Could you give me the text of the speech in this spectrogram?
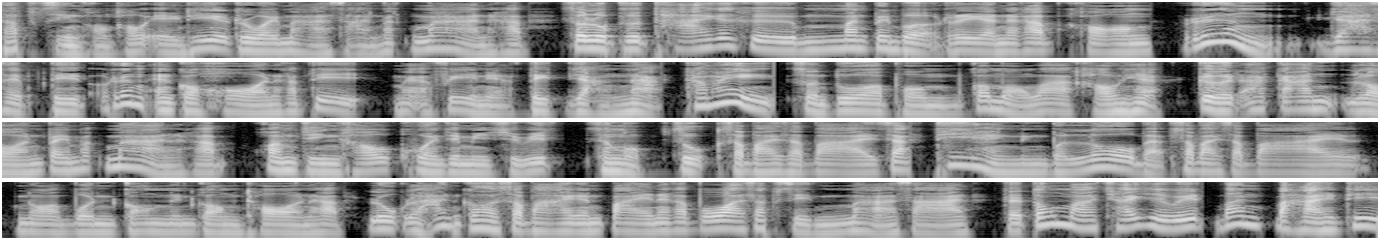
ทรัพย์สินของเขาเองที่รวยมหาศาลมากๆนะครับ สรุปสุดท้ายก็คือมันเป็นบทเรียนนะครับของเรื่องยาเสพติดเรื่องแอลกอฮอล์นะครับที่แมคอาฟี่เนี่ยติดอย่างหนักทำให้ส่วนตัวผมก็มองว่าเขาเนี่ยเกิดอาการหลอนไปมากๆนะครับ ความจริงเขาควรจะมีชีวิตสงบสุขสบายๆสักที่แห่งหนึ่งบนโลกแบบสบายๆนอนบนกองเงินกองทองนะครับ ลูกหลานก็สบายกันไปนะครับ เพราะว่าทรัพย์สินมหาศาล แต่ต้องมาใช้ชีวิตบ้านปลายที่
